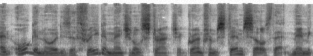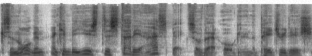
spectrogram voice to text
An organoid is a three dimensional structure grown from stem cells that mimics an organ and can be used to study aspects of that organ in a petri dish.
